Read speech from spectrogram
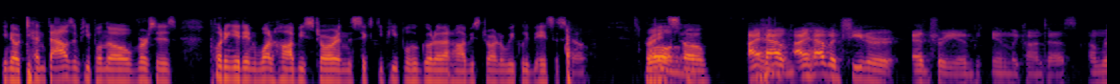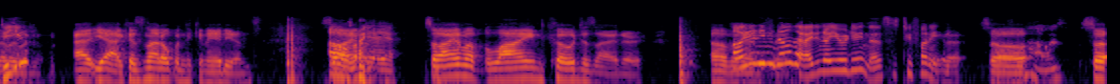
you know, 10,000 people know versus putting it in one hobby store and the 60 people who go to that hobby store on a weekly basis know. Right? Well, so I have I have a cheater entry in, in the contest. I'm really you? looking for, uh, yeah, because it's not open to Canadians. So Oh, right, yeah, yeah. so I am a blind code designer. Of Oh, an I didn't even know that. I didn't know you were doing that. This is too funny. Yeah. So oh, Wow, so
